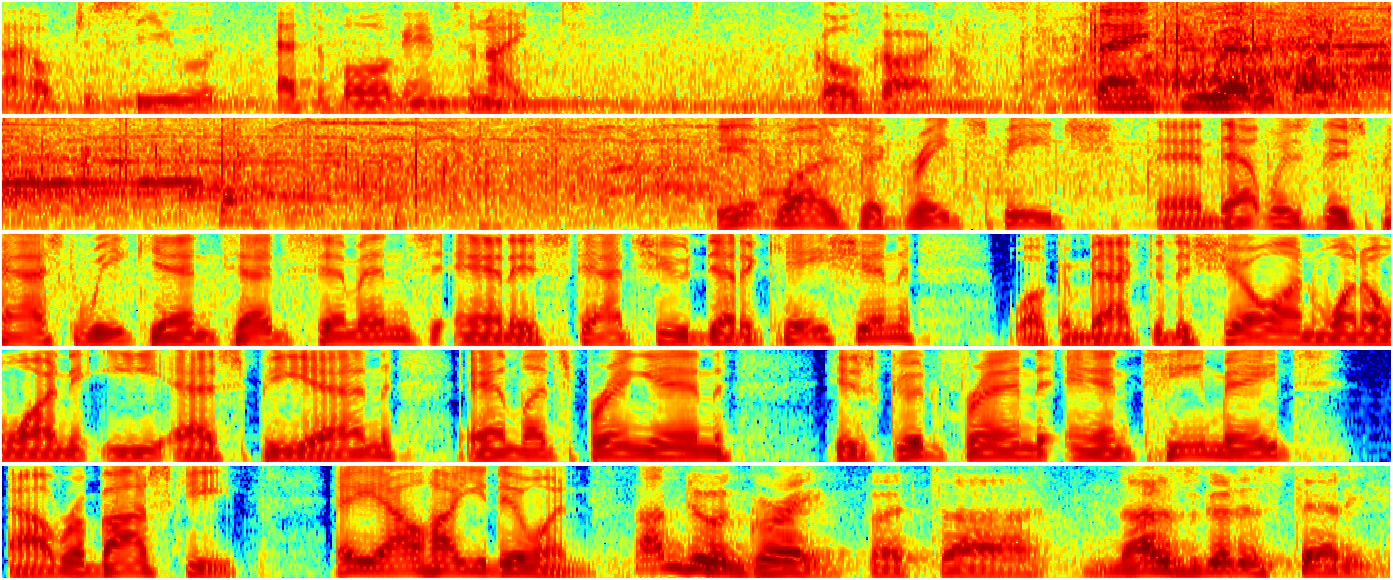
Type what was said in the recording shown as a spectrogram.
I hope to see you at the ball game tonight. Go Cardinals. Thank you, everybody. It was a great speech, and that was this past weekend. Ted Simmons and his statue dedication. Welcome back to the show on 101 ESPN. And let's bring in his good friend and teammate, Al Hrabosky. Hey, Al, how you doing? I'm doing great, but uh, not as good as Teddy.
